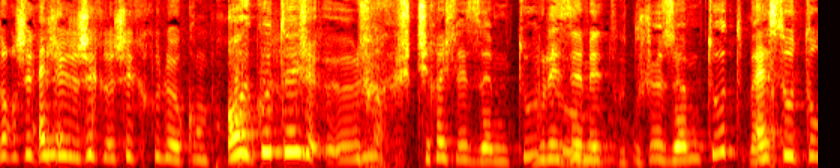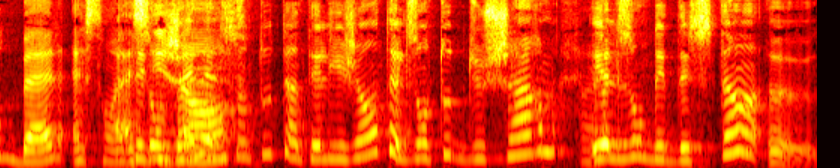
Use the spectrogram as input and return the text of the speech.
Donc j'ai cru le comprendre. Oh, écoutez, je, euh, je, dirais je les aime toutes. Vous les aimez toutes. Je les aime toutes. elles sont toutes belles, elles sont intelligentes. Elles sont, belles, elles sont toutes intelligentes, elles ont toutes du charme et elles ont des destins euh,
